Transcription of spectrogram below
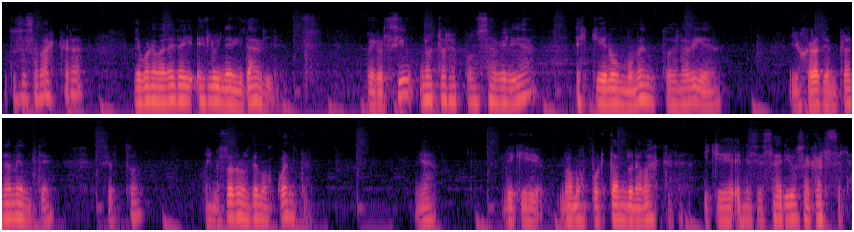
Entonces esa máscara, de alguna manera, es lo inevitable. Pero sí, nuestra responsabilidad es que en un momento de la vida, y ojalá tempranamente, ¿cierto? nosotros nos demos cuenta, ¿ya? de que vamos portando una máscara y que es necesario sacársela.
